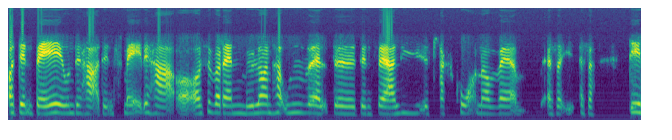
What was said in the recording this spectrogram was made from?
og den bageevne, det har, den smag, det har, og også hvordan mølleren har udvalgt øh, den særlige øh, slags korn, og hvad, altså, altså, det er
